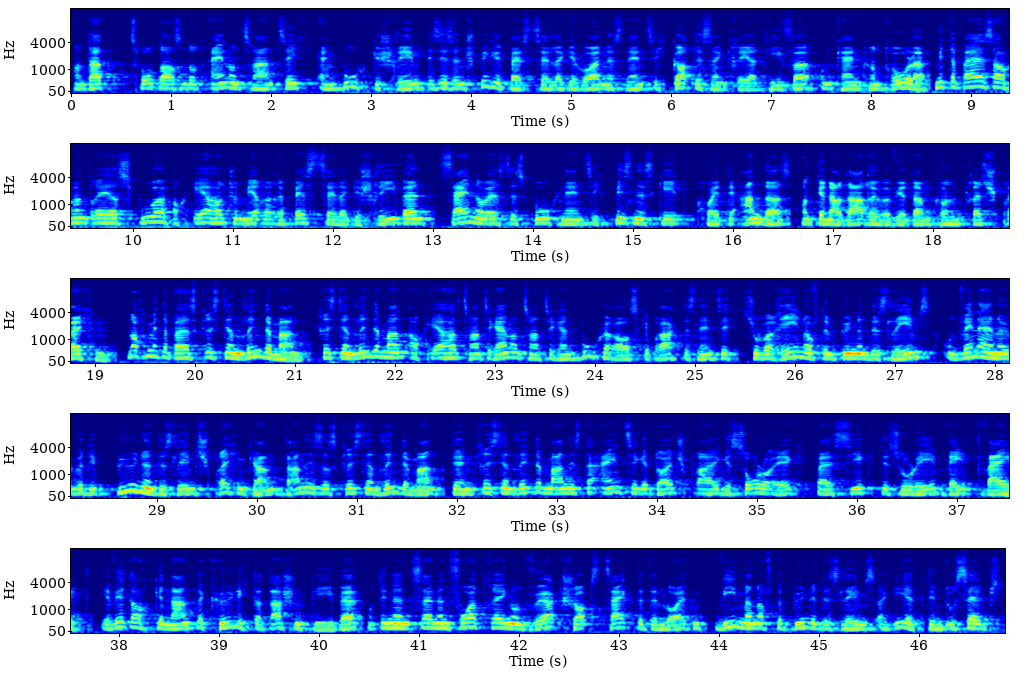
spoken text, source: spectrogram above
und hat 2021 ein Buch geschrieben. Es ist ein Spiegel-Bestseller geworden. Es nennt sich Gott ist ein Kreativer und kein Controller. Mit dabei ist auch Andreas Spur. Auch er hat schon mehrere Bestseller geschrieben. Sein neuestes Buch nennt sich Business geht heute anders und genau darüber wird er am Kongress sprechen. Noch mit dabei ist Christian Lindemann. Christian Lindemann, auch er hat 2021 ein Buch herausgebracht. Es nennt sich Souverän auf den Bühnen des Lebens. Und wenn einer über die Bühnen des Lebens sprechen kann, dann ist es Christian Lindemann, denn Christian Lindemann ist der einzige deutschsprachige Solo-Act bei Cirque du Soleil weltweit. Er wird auch genannt der König der Taschendiebe und in seinen Vorträgen und Workshops zeigt er den Leuten, wie man auf der Bühne des Lebens agiert, denn du selbst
